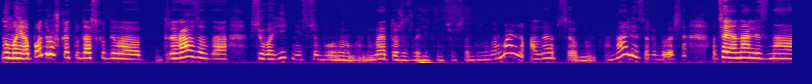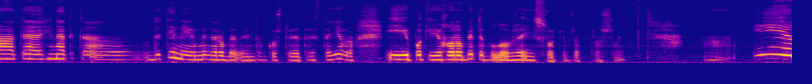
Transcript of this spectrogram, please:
Ну, моя подружка туди сходила три рази за всю вагітність, все було нормально. У мене теж з вагітністю все було нормально, але все одно аналізи робили все. Оцей аналіз на те генетика дитини ми не робили. Він там коштує 300 євро. І поки його робити було, вже і сроки вже пройшли. І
